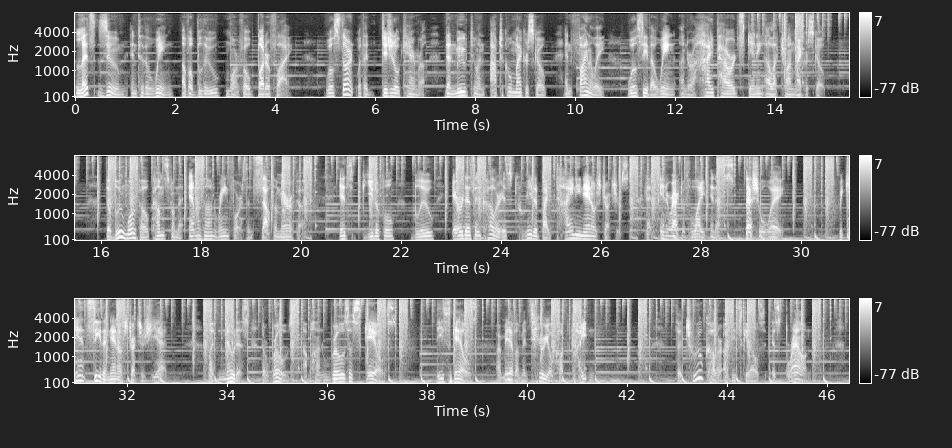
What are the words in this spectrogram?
Let's zoom into the wing of a blue morpho butterfly. We'll start with a digital camera, then move to an optical microscope, and finally, we'll see the wing under a high-powered scanning electron microscope. The blue morpho comes from the Amazon rainforest in South America. Its beautiful, blue, iridescent color is created by tiny nanostructures that interact with light in a special way. We can't see the nanostructures yet, but notice the rows upon rows of scales. These scales are made of a material called chitin. The true color of these scales is brown,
